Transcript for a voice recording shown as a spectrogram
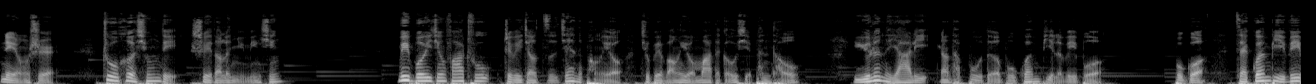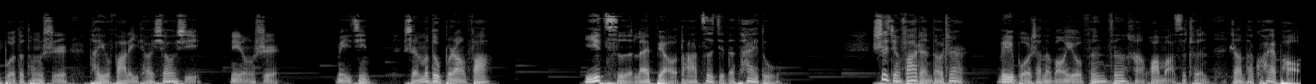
内容是：“祝贺兄弟睡到了女明星。”微博一经发出，这位叫子健的朋友就被网友骂得狗血喷头，舆论的压力让他不得不关闭了微博。不过，在关闭微博的同时，他又发了一条消息，内容是：“没劲，什么都不让发。”以此来表达自己的态度。事情发展到这儿，微博上的网友纷纷喊话马思纯，让他快跑，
